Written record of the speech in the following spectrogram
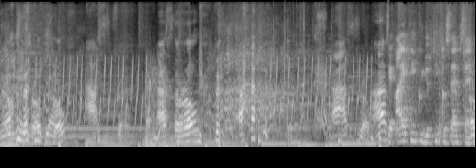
No, no, straw? no. straw? Astro. Astro. Astro. Okay, I think you think Sam Sam.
